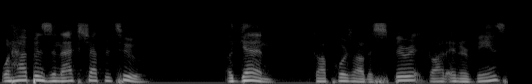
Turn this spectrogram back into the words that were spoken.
What happens in Acts chapter 2? Again, God pours out His Spirit, God intervenes,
